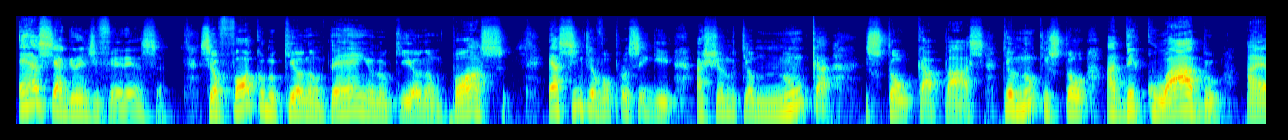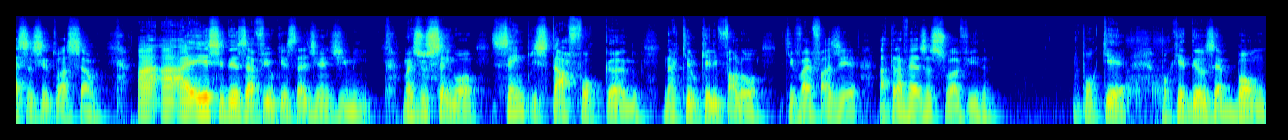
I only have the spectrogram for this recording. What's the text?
Essa é a grande diferença. Se eu foco no que eu não tenho, no que eu não posso, é assim que eu vou prosseguir, achando que eu nunca estou capaz, que eu nunca estou adequado a essa situação, a, a, a, esse desafio que está diante de mim. Mas o Senhor sempre está focando naquilo que Ele falou que vai fazer através da sua vida. Por quê? Porque Deus é bom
